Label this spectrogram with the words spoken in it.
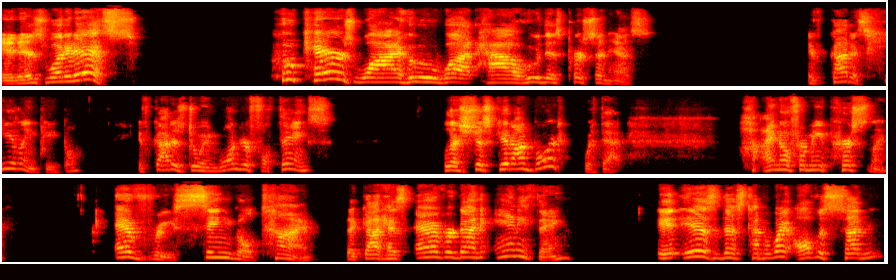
it is what it is. Who cares why, who, what, how, who this person is? If God is healing people, if God is doing wonderful things, let's just get on board with that. I know for me personally, every single time that God has ever done anything, it is this type of way. All of a sudden,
